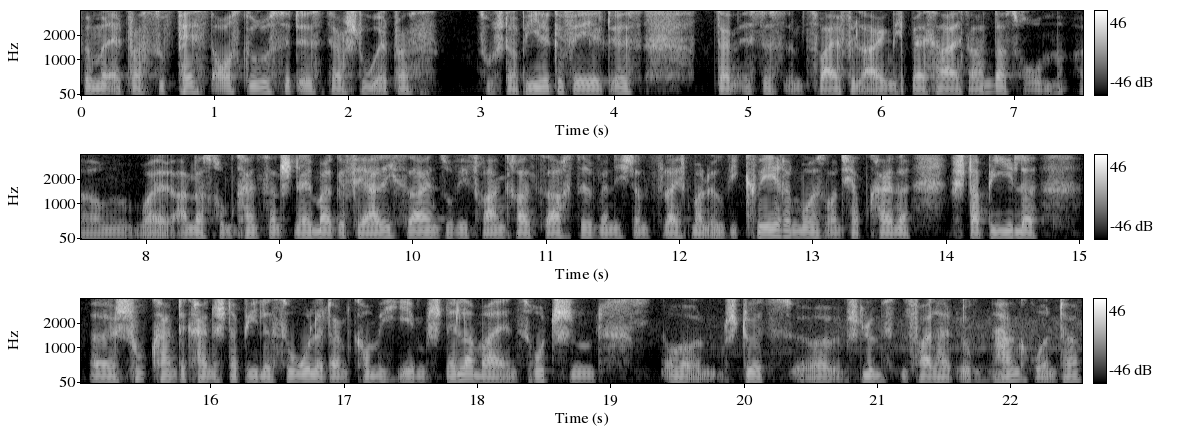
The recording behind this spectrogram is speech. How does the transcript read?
wenn man etwas zu fest ausgerüstet ist, der Schuh etwas zu stabil gewählt ist, dann ist es im Zweifel eigentlich besser als andersrum. Ähm, weil andersrum kann es dann schnell mal gefährlich sein, so wie Frank gerade sagte, wenn ich dann vielleicht mal irgendwie queren muss und ich habe keine stabile äh, Schuhkante, keine stabile Sohle, dann komme ich eben schneller mal ins Rutschen und stürze äh, im schlimmsten Fall halt irgendeinen Hang runter.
